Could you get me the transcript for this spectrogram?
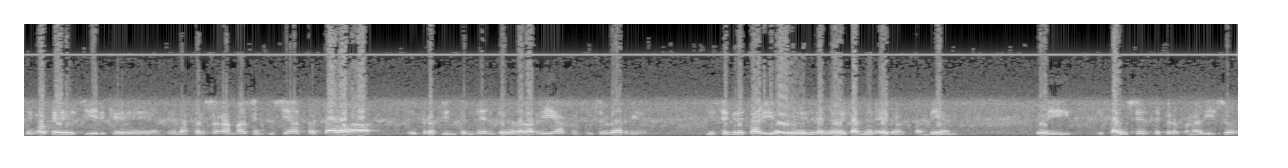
Tengo que decir que entre las personas más entusiastas estaba el propio intendente de la barría, José Severri, y el secretario del gremio de camioneros también, que hoy está ausente pero con aviso.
